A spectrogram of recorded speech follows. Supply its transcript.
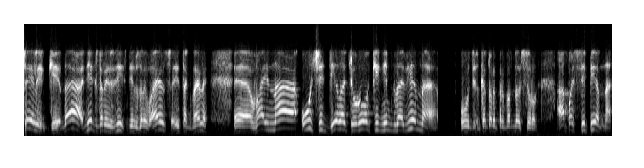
целенькие, да, некоторые из них не взрываются и так далее. Э, война учит делать уроки не мгновенно, который преподносит урок, а постепенно.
